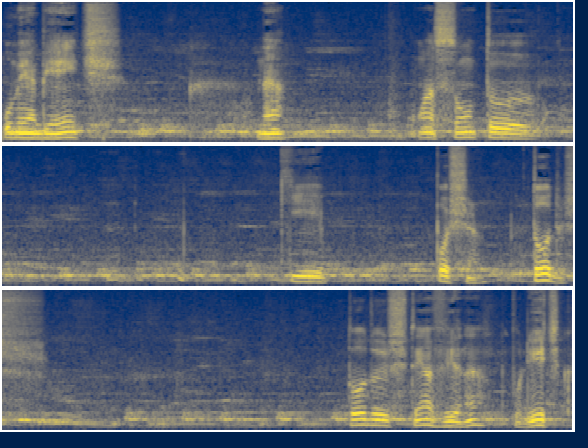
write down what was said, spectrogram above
o meio ambiente, né? Um assunto que, poxa, todos, todos têm a ver, né? Política,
